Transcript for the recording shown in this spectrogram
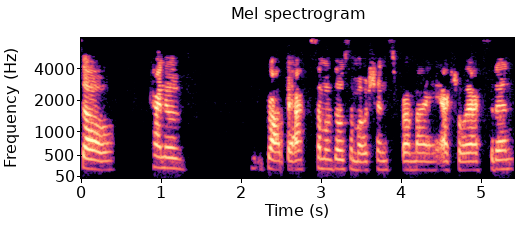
So kind of brought back some of those emotions from my actual accident.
